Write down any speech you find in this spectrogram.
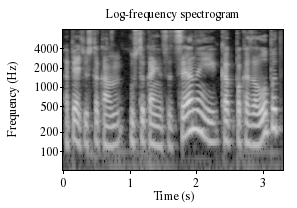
опять устакан, устаканятся цены. И как показал опыт,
